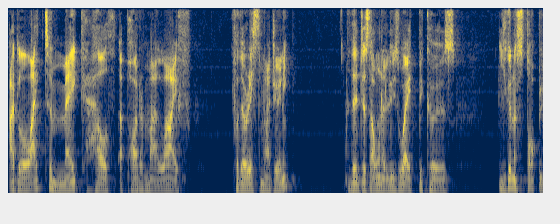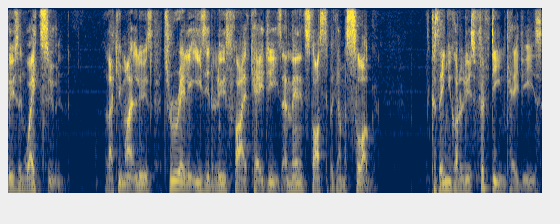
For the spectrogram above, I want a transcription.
I'd like to make health a part of my life for the rest of my journey than just I want to lose weight because you're going to stop losing weight soon. Like you might lose, it's really easy to lose five kgs and then it starts to become a slog because then you've got to lose 15 kgs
